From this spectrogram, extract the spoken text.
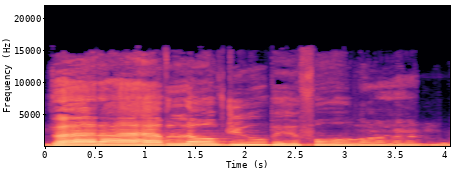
that I have loved you before.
